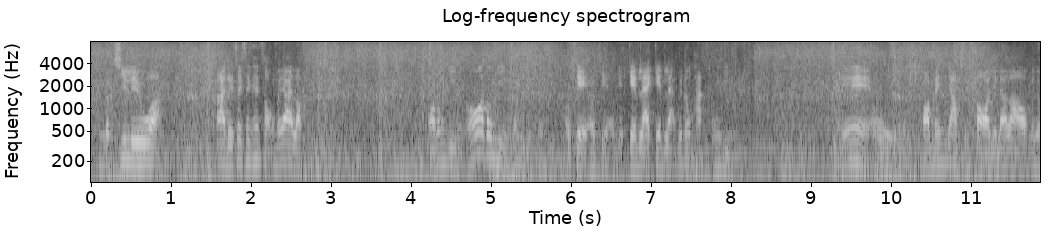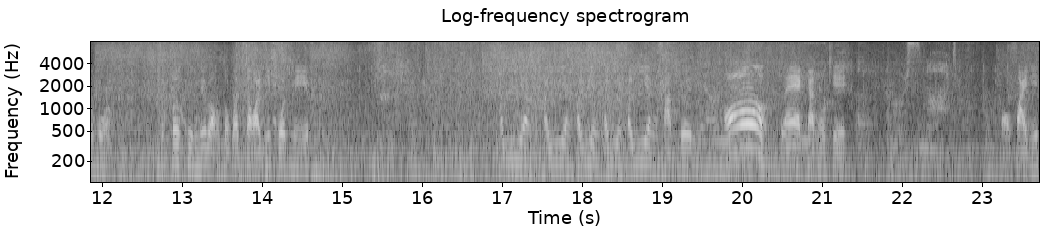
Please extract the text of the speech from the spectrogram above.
เหมือนกับชิลิวอะฆ่าเดินใช้ชั้นสองไม่ได้หรอกอ๋อต้องยิงอ๋อต้องยิงต้องยิง โอเคโอเคโอเคเกตแรกเกตแรกไม่ต้องผักต้องยิงนี่โอ้โหความแม่นยำเป็นต่ออยู่แล้วเราไม่ต้องห่วงซุปเปอร์คุงได้บอกตรงว่าจอยนี่โคตรเมฟไปเยี่ยงไปเยี่ยงไปเยี่ยงไปเยี่ยงไปเยี่ยงซัดด้วยโอ๋อแลกกันโอเคขอไฟนิด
